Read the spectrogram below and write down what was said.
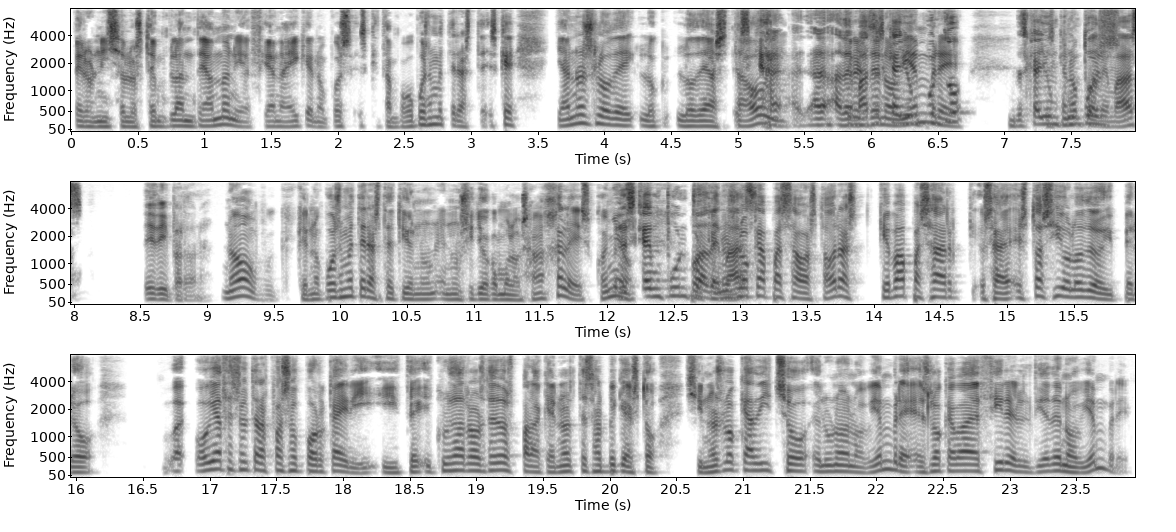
pero ni se lo estén planteando ni decían ahí que no, pues es que tampoco puedes meter hasta. Es que ya no es lo de, lo, de hasta hoy. además, es que hay un punto, es que hay un punto además Didi, perdona. No, que no puedes meter a este tío en un, sitio como Los Ángeles, coño. es que hay un punto además... no es lo que ha pasado hasta ahora. ¿Qué va a pasar? O sea, esto ha sido lo de hoy, pero hoy haces el traspaso por Kairi y, te, cruzas los dedos para que no te salpique esto. Si no es lo que ha dicho el 1 de noviembre, es lo que va a decir el 10 de noviembre.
